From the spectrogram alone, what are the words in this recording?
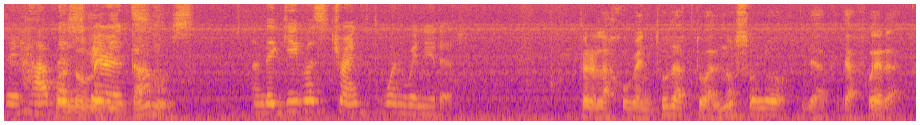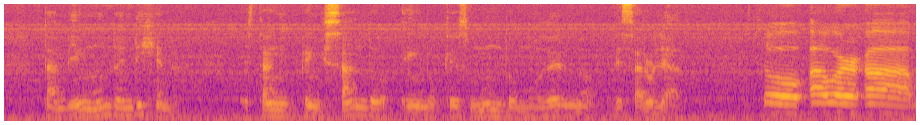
They have cuando meditamos. and they give us strength when we need it. Pero la juventud actual, no solo de, de afuera, también mundo indígena, están pensando en lo que es mundo moderno desarrollado. So our um,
